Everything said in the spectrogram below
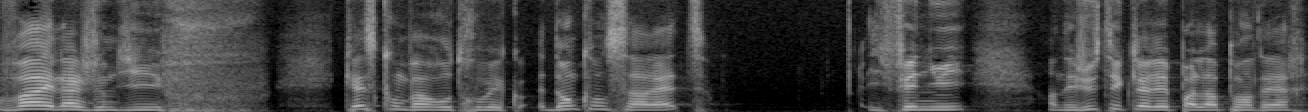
va, et là je me dis, qu'est-ce qu'on va retrouver Donc on s'arrête, il fait nuit, on est juste éclairé par la panthère,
